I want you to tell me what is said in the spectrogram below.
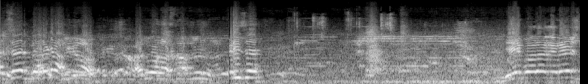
సార్ త్వరగా జై గణేష్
